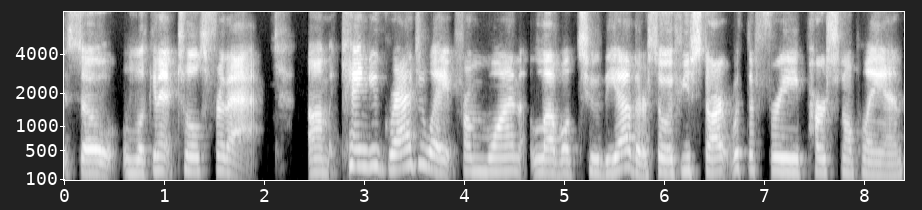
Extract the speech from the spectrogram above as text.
so, looking at tools for that um, can you graduate from one level to the other? So if you start with the free personal plan,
